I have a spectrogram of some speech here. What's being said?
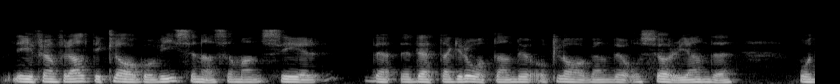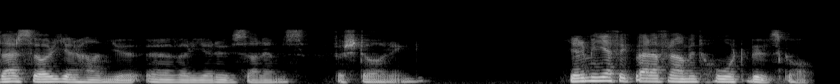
det är framförallt i klagovisorna som man ser detta gråtande och klagande och sörjande. Och där sörjer han ju över Jerusalems förstöring. Jeremia fick bära fram ett hårt budskap.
